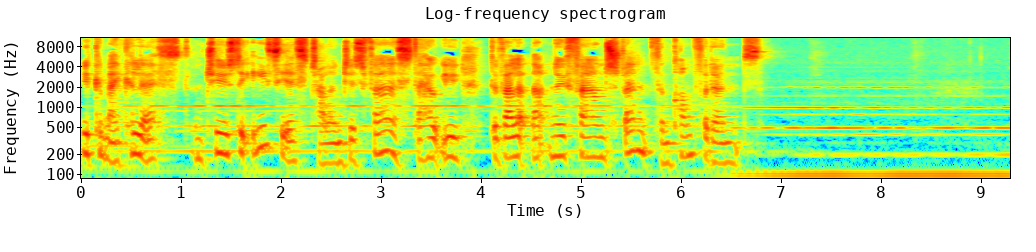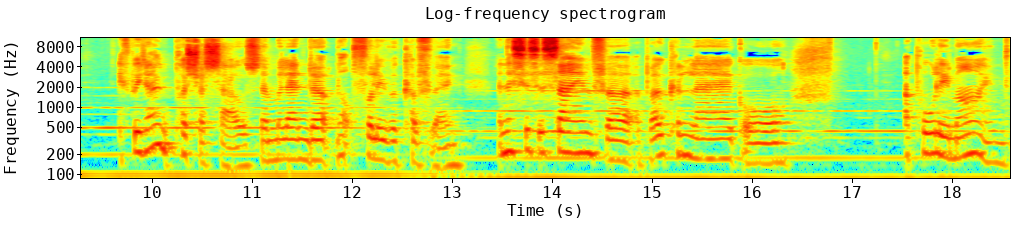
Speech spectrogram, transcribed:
You can make a list and choose the easiest challenges first to help you develop that newfound strength and confidence. If we don't push ourselves, then we'll end up not fully recovering. And this is the same for a broken leg or a poorly mind.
